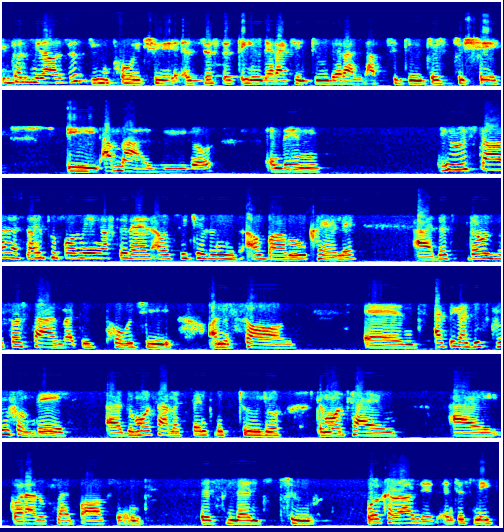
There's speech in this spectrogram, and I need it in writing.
because mean I was just doing poetry as just a thing that I can do that I love to do just to share a amazi you know. And then he reached out I started performing. After that I was featured in his album Ukhele uh, that that was the first time I did poetry on a song, and I think I just grew from there. Uh, the more time I spent in the studio, the more time I got out of my box and just learned to work around it and just make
